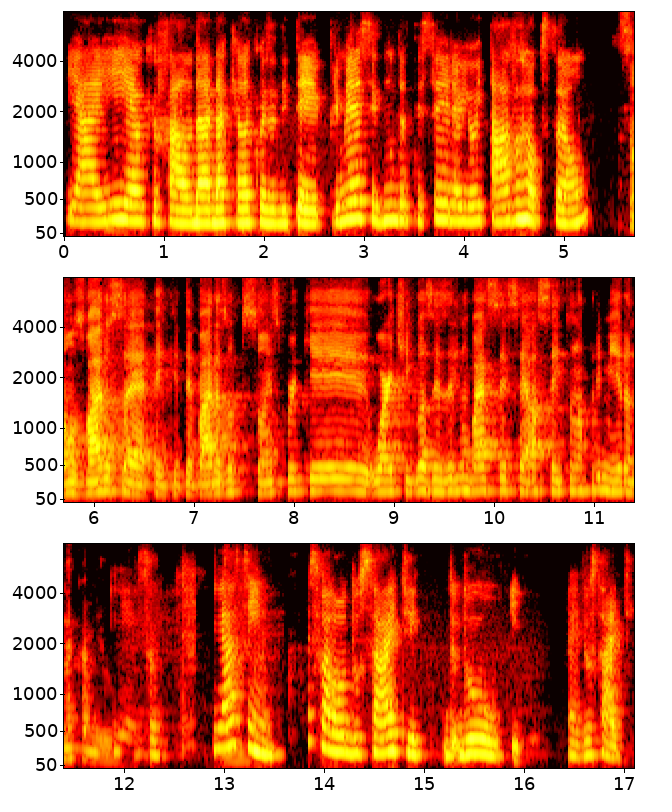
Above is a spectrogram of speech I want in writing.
E aí é o que eu falo, da, daquela coisa de ter primeira, segunda, terceira e oitava opção. São os vários, é, tem que ter várias opções, porque o artigo, às vezes, ele não vai ser, aceito na primeira, né, Camila? Isso. E assim, falou do site, do, do, é, do site,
